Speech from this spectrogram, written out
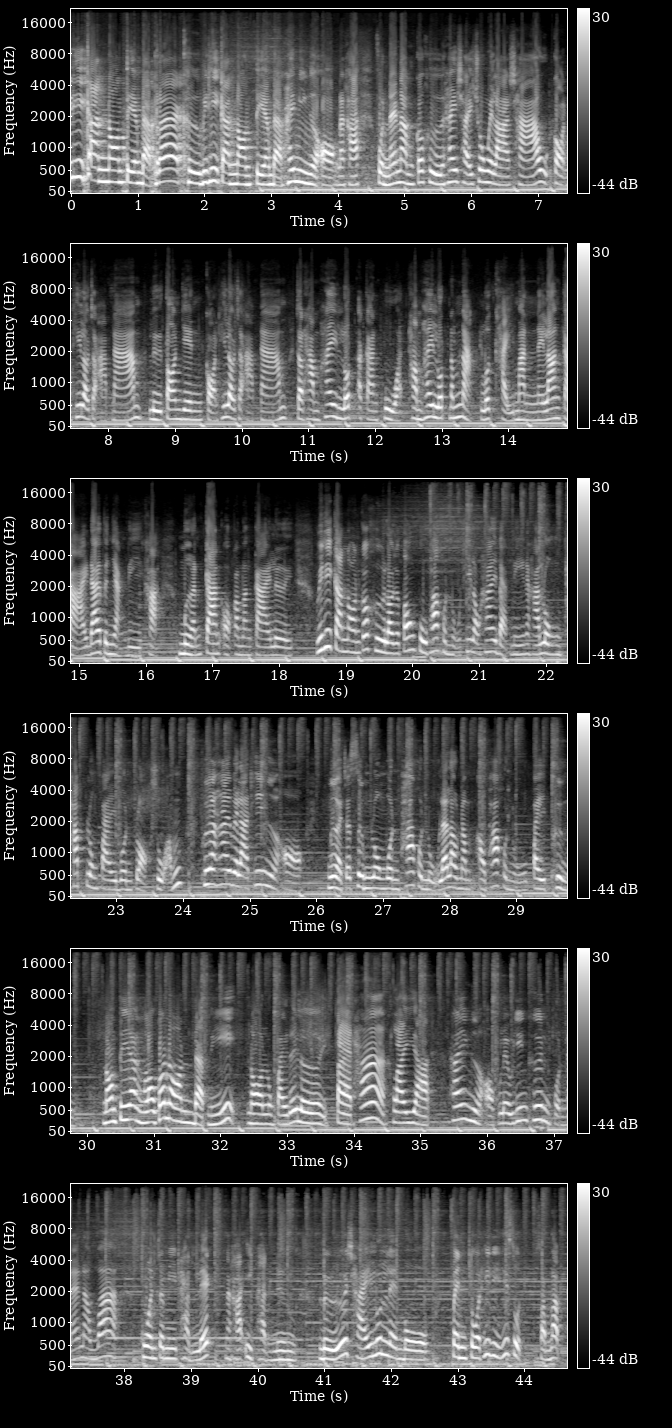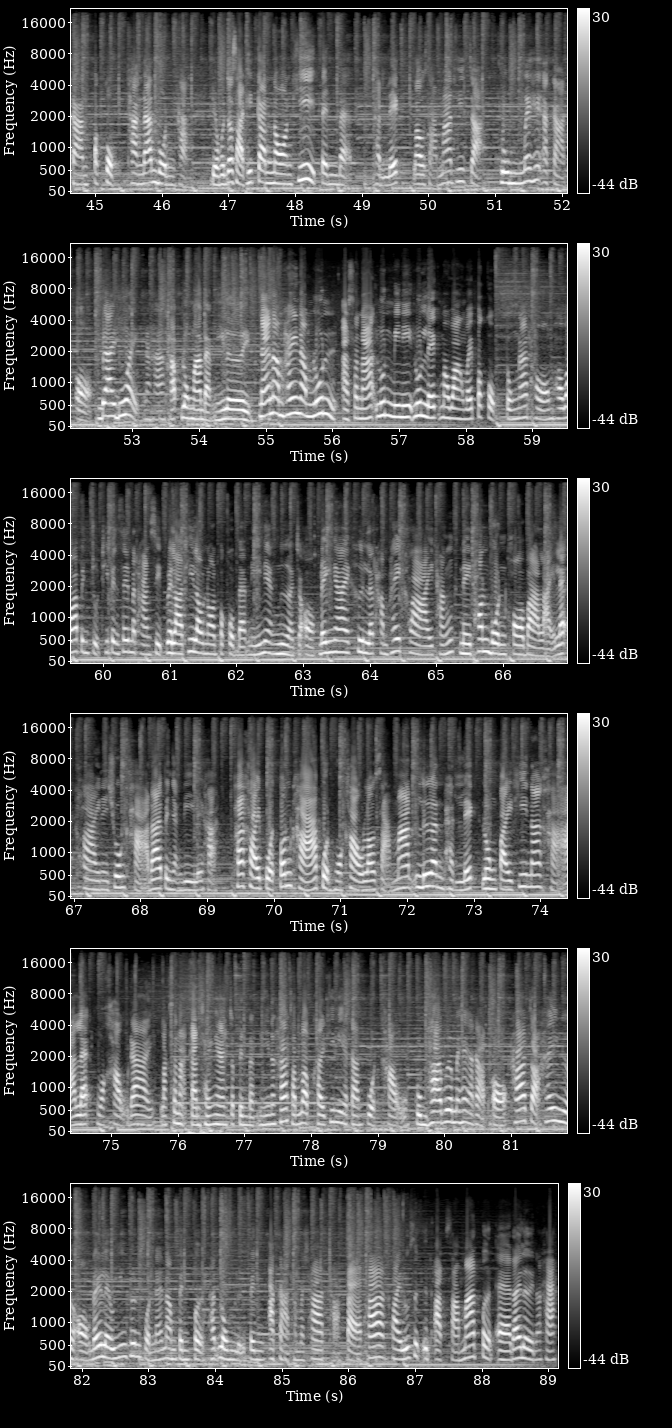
วิธีการนอนเตียงแบบแรกคือวิธีการนอนเตียงแบบให้มีเหงื่อออกนะคะ ฝนแนะนำก็คือให้ใช้ช่วงเวลาเช้าก่อนที่เราจะอาบน้ำหรือตอนเย็นก่อนที่เราจะอาบน้ำจะทำให้ลดอาการปวดทำให้ลดน้ำหนัก ลดไขมันในร่างกายได้เป็นอย่างดีค่ะ เหมือนการออกกำลังกายเลย วิธีการนอนก็คือเราจะต้องปูผ้าขนหนูที่เราให้แบบนี้นะคะ ลงทับลงไปบนปลอกสวม เพื่อให้เวลาที่เหงื่อออก เหงื่อจะซึมลงบนผ้าขนหนู และเรานำเอาผ้าขนหนูไปผึ่ง นอนเตียงเราก็นอนแบบนี้นอนลงไปได้เลย แต่ถ้าใครอยากให้เหงื่อออกเร็วยิ่งขึ้นผลแนะนำว่าควรจะมีแผ่นเล็กนะคะ อีกแผ่นหนึ่งหรือใช้รุ่นเรนโบว์เป็นตัวที่ดีที่สุดสำหรับการประกบทางด้านบนค่ะ เดี๋ยวผมจะสาธิตการนอนที่เป็นแบบแผ่นเล็ก เราสามารถที่จะ คลุมไม่ให้อากาศออกได้ด้วยนะคะทับลงมาแบบนี้เลย แนะนำให้นำรุ่นอัสนะรุ่นมินิรุ่นเล็กมาวางไว้ประกบตรงหน้าท้อง เพราะว่าเป็นจุดที่เป็นเส้นประธานสิบเวลาที่เรานอนประกบแบบนี้เนี่ยเหงื่อจะออกได้ง่ายขึ้น และทำให้คลายทั้งในท่อนบนคอบ่าไหล่และคลายในช่วงขาได้เป็นอย่างดีเลยค่ะ ถ้าใครปวดต้นขาปวดหัวเข่าเราสามารถเลื่อนแผ่นเล็กลงไปที่หน้าขาและหัวเข่าได้ ลักษณะการใช้งานจะเป็นแบบนี้นะคะสำหรับใครที่มีอาการปวดเข่ากลุ่มผ้าเพื่อไม่ให้อากาศออก ถ้าจะให้เหงื่อออกได้เร็วยิ่งขึ้นฝนแนะนำเป็นเปิดพัดลมหรือเป็นอากาศธรรมชาติค่ะ แต่ถ้าใครรู้สึกอึดอัดสามารถเปิดแอร์ได้เลยนะคะ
